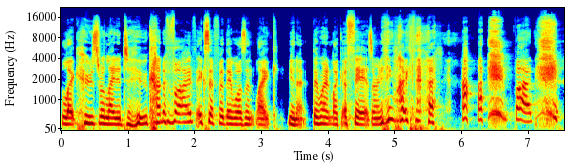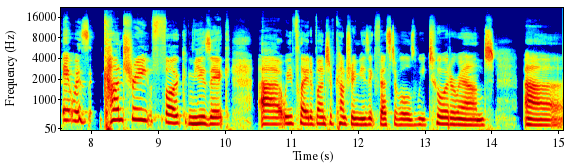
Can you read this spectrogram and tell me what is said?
like who's related to who kind of vibe, except for there wasn't like, you know, there weren't like affairs or anything like that. but it was country folk music. Uh, we played a bunch of country music festivals. We toured around uh,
